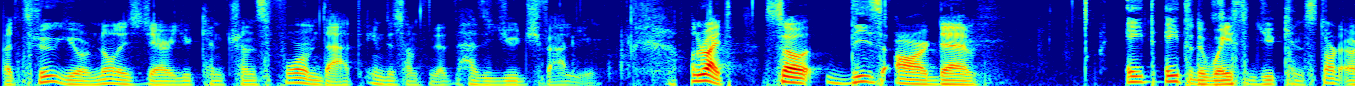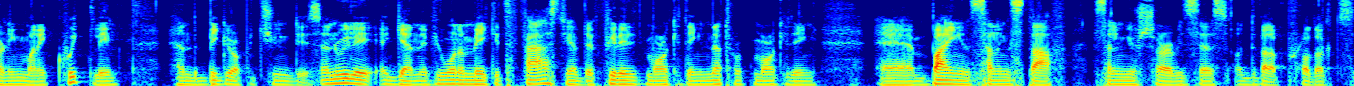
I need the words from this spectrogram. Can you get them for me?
But through your knowledge there, you can transform that into something that has a huge value. All right, so these are the eight eight of the ways that you can start earning money quickly and the bigger opportunities. And really, again, if you want to make it fast, you have the affiliate marketing, network marketing, uh, buying and selling stuff, selling your services, or develop products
